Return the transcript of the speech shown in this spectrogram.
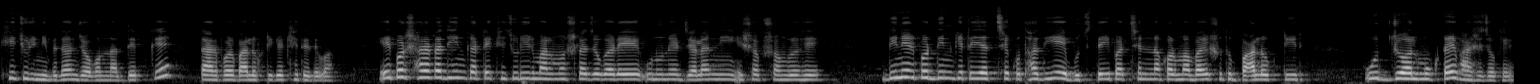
খিচুড়ি নিবেদন জগন্নাথ দেবকে, তারপর বালকটিকে খেতে দেওয়া। এরপর সারাটা দিন কাটে খিচুড়ির মাল মশলা জোগাড়ে, উনুনের জ্বালানি, এসব সংগ্রহে। দিনের পর দিন কেটে যাচ্ছে, কোথা দিয়ে বুঝতেই পারছেন না কর্মাবাই, শুধু বালকটির উজ্জ্বল মুখটাই ভাসে চোখে।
